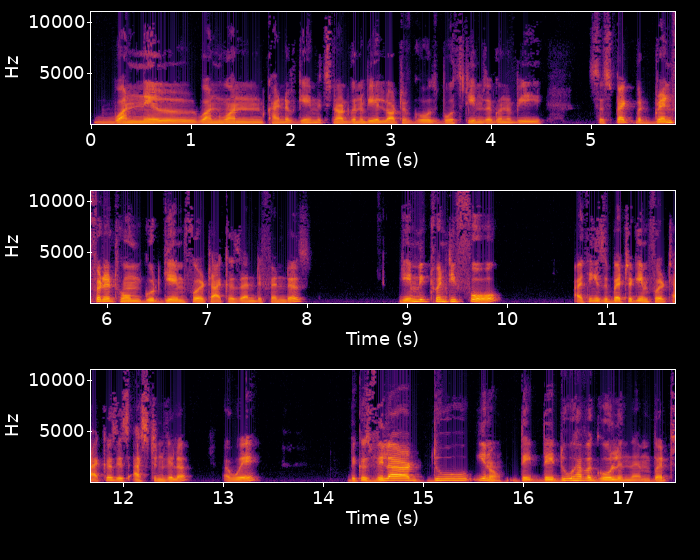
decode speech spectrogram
one 0 one one kind of game. It's not going to be a lot of goals. Both teams are going to be suspect. But Brentford at home, good game for attackers and defenders. Game week 24, I think is a better game for attackers. It's Aston Villa away. Because Villa do, you know, they, they do have a goal in them, but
